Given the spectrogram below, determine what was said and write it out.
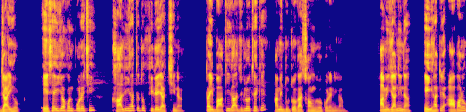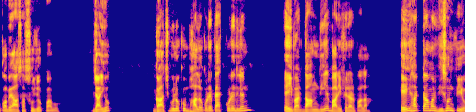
যাই হোক, এসেই যখন পড়েছি, খালি হাতে তো ফিরে যাচ্ছি না। তাই বাকি গাছগুলো থেকে আমি দুটো গাছ সংগ্রহ করে নিলাম। আমি জানি না এই হাটে আবারও কবে আসার সুযোগ পাবো। যাই হোক, গাছগুলো খুব ভালো করে প্যাক করে দিলেন। এইবার দাম দিয়ে বাড়ি ফেরার পালা। এই হাটটা আমার ভীষণ প্রিয়।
